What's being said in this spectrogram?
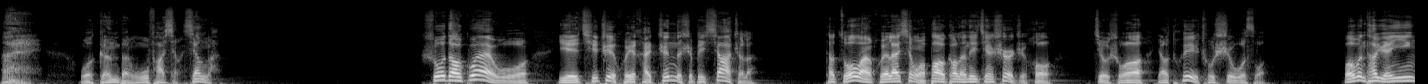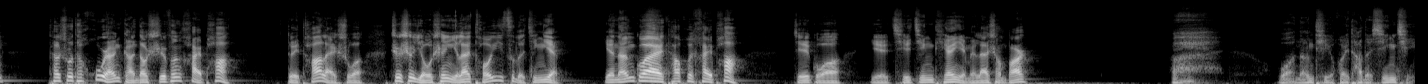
哎，我根本无法想象啊！说到怪物，野崎这回还真的是被吓着了。他昨晚回来向我报告了那件事之后，就说要退出事务所。我问他原因，他说他忽然感到十分害怕。对他来说，这是有生以来头一次的经验。也难怪他会害怕，结果野崎今天也没来上班。唉，我能体会他的心情，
